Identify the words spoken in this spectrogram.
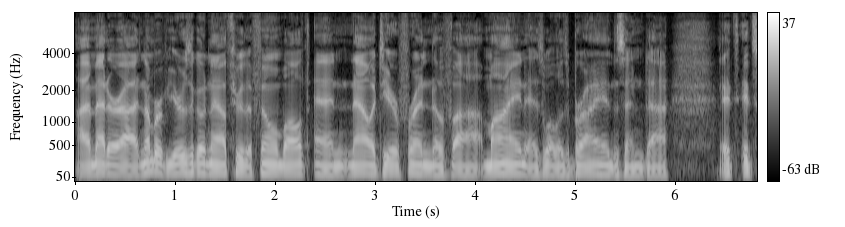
I met her a number of years ago now through the Film Vault, and now a dear friend of uh, mine as well as Brian's. And uh, it's it's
